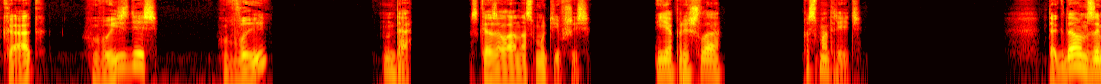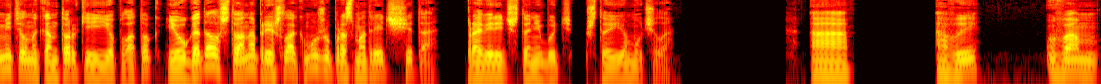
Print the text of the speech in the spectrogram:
«Как? Вы здесь? Вы?» «Да», — сказала она, смутившись. «Я пришла посмотреть». Тогда он заметил на конторке ее платок и угадал, что она пришла к мужу просмотреть счета, проверить что-нибудь, что ее мучило. «А... а вы... вам,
